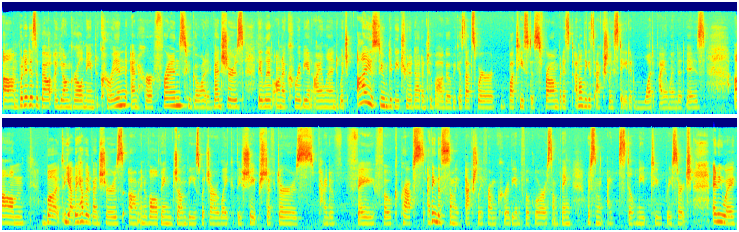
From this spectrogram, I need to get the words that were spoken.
Um, but it is about a young girl named Corinne and her friends who go on adventures. They live on a Caribbean island, which I assume to be Trinidad and Tobago because that's where Baptiste is from, but it's I don't think it's actually stated what island it is. Um, but yeah, they have adventures um, involving jumbies, which are like the shapeshifters, kind of fae folk, perhaps. I think this is something actually from Caribbean folklore or something, which is something I still need to research. Anyway,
